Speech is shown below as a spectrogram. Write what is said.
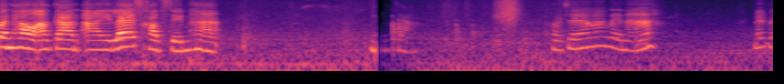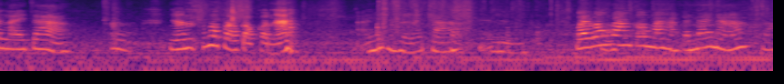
บรรเทาอาการไอและขับเสมหะจ้ะขอบใจมากเลยนะ ไม่เป็นไรจ้ะเอองั้นพวกเรากลับก่อนนะ อันนี้ของเธอนะจ๊ะอย่าลืมไว้ว่างๆก็มาหากันได้นะจ้า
